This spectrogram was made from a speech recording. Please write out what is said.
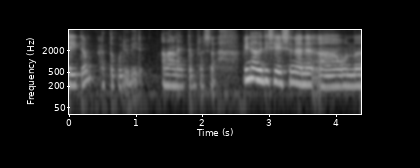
ഡേറ്റും അടുത്ത കുരു വരും. അതാണ് ഏറ്റവും പ്രശ്നം. പിന്നെ അതിന് ശേഷം ഞാൻ ഒന്ന്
